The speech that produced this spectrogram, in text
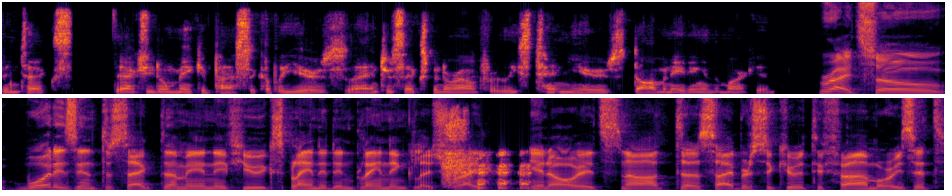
fintechs they actually don't make it past a couple of years. Uh, Entersekt's been around for at least 10 years, dominating in the market. Right. So, what is Entersekt? I mean, if you explain it in plain English, right? you know, it's not a cybersecurity firm, or is it?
